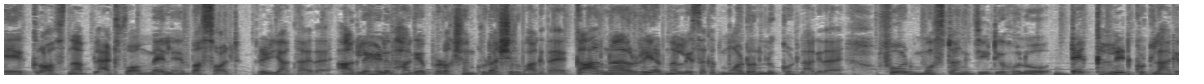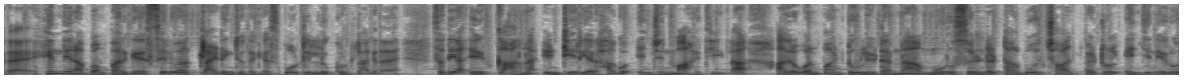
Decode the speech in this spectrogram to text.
ಎ ಕ್ರಾಸ್ನ ಪ್ಲಾಟ್ಫಾರ್ಮ್ ಮೇಲೆ ಬಸಾಲ್ಟ್ ರೆಡಿ ಆಗ್ತಾ ಇದೆ. ಆಗ್ಲೇ ಹೇಳಿದ ಹಾಗೆ ಪ್ರೊಡಕ್ಷನ್ ಕೂಡ ಶುರುವಾಗಿದೆ. ಕಾರ್ನ ರಿಯರ್ನಲ್ಲಿ ಸಖತ್ ಮಾಡರ್ನ್ ಲುಕ್ ಕೊಡಲಾಗಿದೆ. Ford Mustang G T hollow deck lid ಕೊಡಲಾಗಿದೆ. ಹಿಂದಿನ ಬಂಪರ್ಗೆ ಸಿಲ್ವರ್ ಕ್ಲೈಡಿಂಗ್ ಜೊತೆಗೆ ಸ್ಪೋರ್ಟಿ ಲುಕ್ ಕೊಡಲಾಗಿದೆ. ಸದ್ಯ ಈ ಕಾರ್ನ ಇಂಟೀರಿಯರ್ ಹಾಗೂ ಇಂಜಿನ್ ಮಾಹಿತಿ ಇಲ್ಲ. ಆದರೆ ಒನ್ ಪಾಯಿಂಟ್ ಟೂ ಲೀಟರ್ನ ಮೂರು cylinder turbo charge petrol engine ಇರೋ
